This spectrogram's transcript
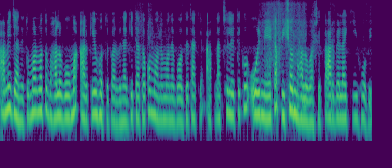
আমি জানি তোমার মতো ভালো বৌমা আর কেউ হতে পারবে না। গীতা তখন মনে, মনে বলতে থাকে আপনার ছেলেটিকেও ওই মেয়েটা ভীষণ ভালোবাসে। তার বেলায় কি হবে?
